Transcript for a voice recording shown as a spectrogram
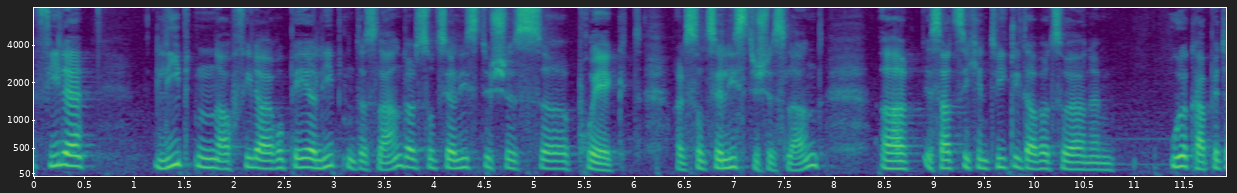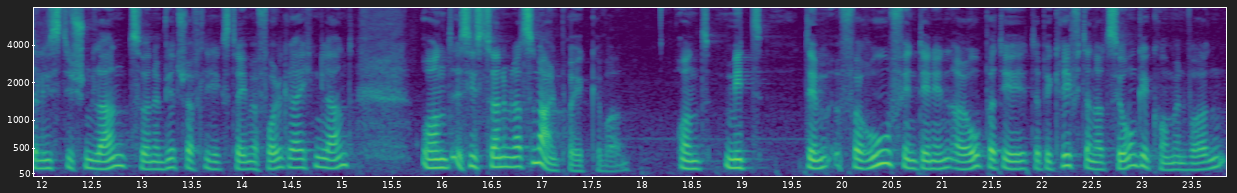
viele liebten, auch viele Europäer liebten das Land als sozialistisches äh, Projekt, als sozialistisches Land. Es hat sich entwickelt aber zu einem urkapitalistischen Land, zu einem wirtschaftlich extrem erfolgreichen Land. Und es ist zu einem nationalen Projekt geworden. Und mit dem Verruf, in den in Europa die, der Begriff der Nation gekommen, worden,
